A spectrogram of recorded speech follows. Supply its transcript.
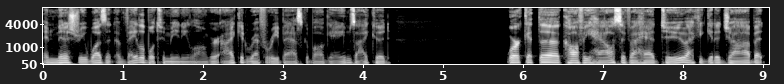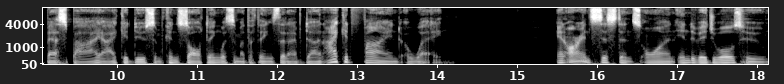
and ministry wasn't available to me any longer, I could referee basketball games. I could work at the coffee house if I had to. I could get a job at Best Buy. I could do some consulting with some other things that I've done. I could find a way. And our insistence on individuals who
